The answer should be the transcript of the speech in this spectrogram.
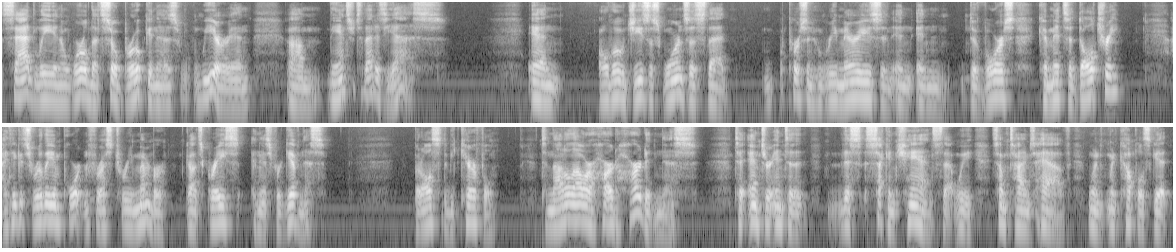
sadly, in a world that's so broken as we are in, um, the answer to that is yes. And although Jesus warns us that a person who remarries in, in, in divorce commits adultery, I think it's really important for us to remember God's grace and His forgiveness, but also to be careful to not allow our hard heartedness to enter into this second chance that we sometimes have when, when couples get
